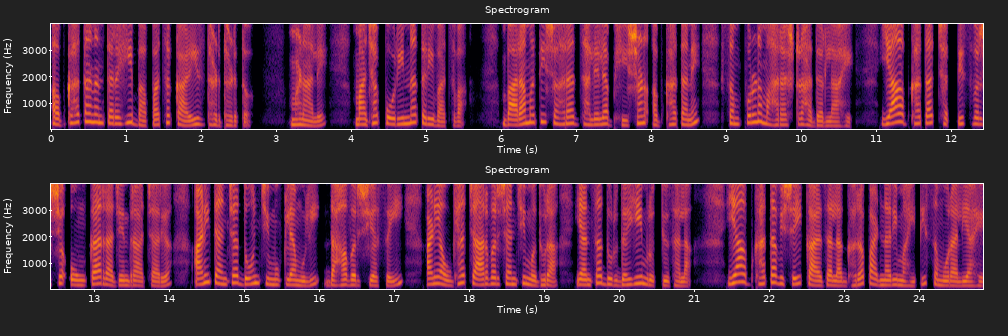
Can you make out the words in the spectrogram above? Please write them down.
अपघातानंतरही बापाचं काळीज धडधडतं. म्हणाले माझ्या पोरींना तरी वाचवा. बारामती शहरात झालेल्या भीषण अपघाताने संपूर्ण महाराष्ट्र हादरला आहे. या अपघातात छत्तीस वर्ष ओंकार राजेंद्र आचार्य आणि त्यांच्या दोन चिमुकल्या मुली दहा वर्षीय सई आणि अवघ्या चार वर्षांची मधुरा यांचा दुर्दैवी मृत्यू झाला. या अपघाताविषयी काळजाला घरं पाडणारी माहिती समोर आली आहे.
